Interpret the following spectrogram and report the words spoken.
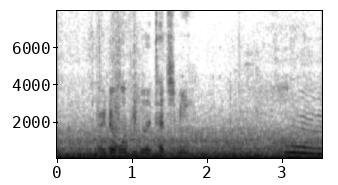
Or I don't want people to touch me. Hmm.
